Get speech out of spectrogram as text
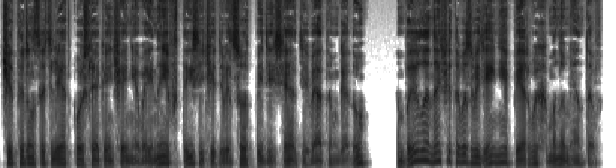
14 лет после окончания войны в 1959 году было начато возведение первых монументов,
